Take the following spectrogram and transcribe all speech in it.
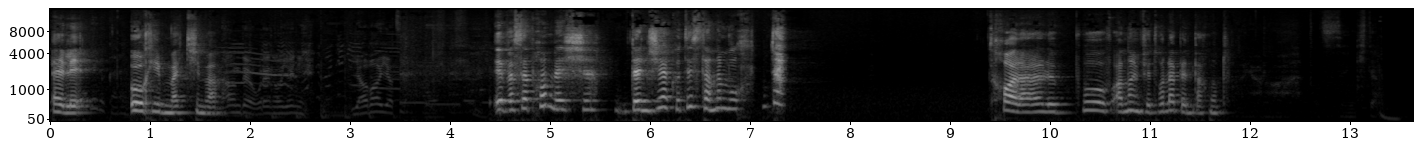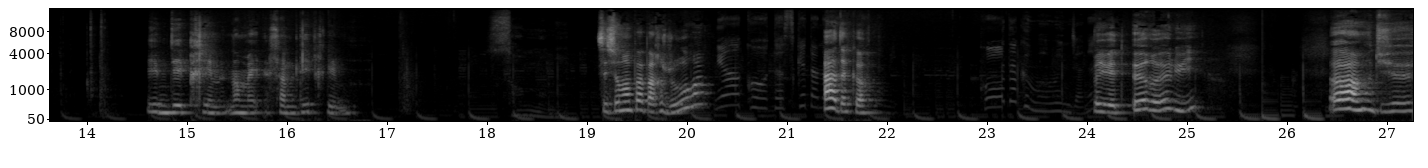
Elle est horrible, Makima. Et eh ben ça promet. Denji à côté, c'est un amour. oh là là, le pauvre. Ah non, il me fait trop de la peine par contre. Il me déprime. Non mais ça me déprime. C'est sûrement pas par jour. Ah d'accord. Il va être heureux lui. Oh mon dieu.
